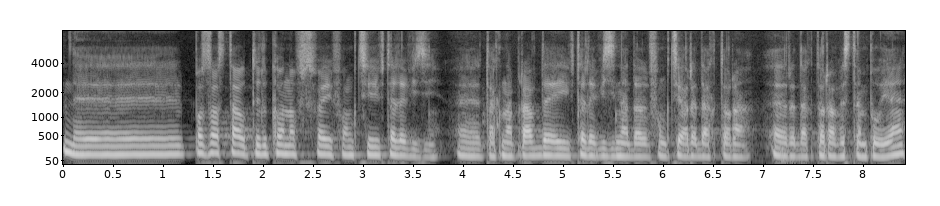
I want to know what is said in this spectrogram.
Yy, pozostał tylko no, w swojej funkcji w telewizji yy, tak naprawdę i w telewizji nadal funkcja redaktora, e, redaktora występuje.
